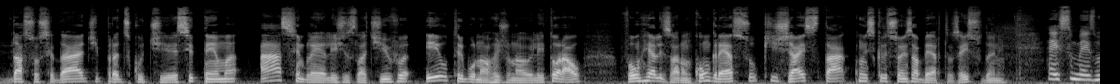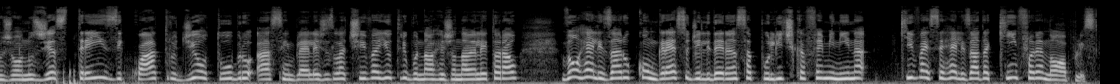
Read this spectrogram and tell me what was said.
da sociedade para discutir esse tema, a Assembleia Legislativa e o Tribunal Regional Eleitoral vão realizar um congresso que já está com inscrições abertas. É isso, Dani? É isso mesmo, João. Nos dias 3 e 4 de outubro, a Assembleia Legislativa e o Tribunal Regional Eleitoral vão realizar o Congresso de Liderança Política Feminina que vai ser realizado aqui em Florianópolis.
